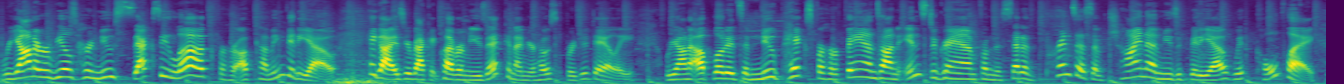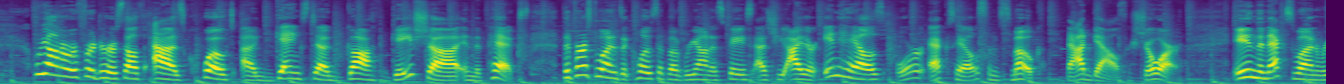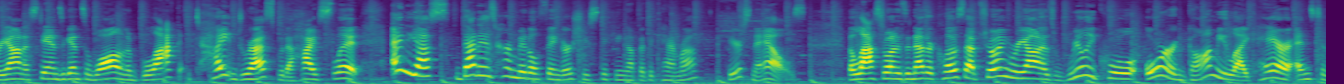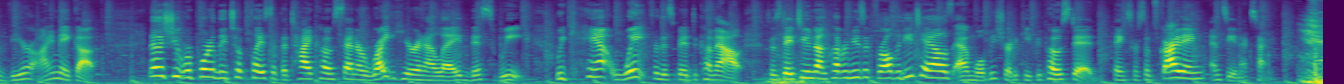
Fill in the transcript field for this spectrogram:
Rihanna reveals her new sexy look for her upcoming video. Hey guys, you're back at Clevver Music, and I'm your host, Bridget Daly. Rihanna uploaded some new pics for her fans on Instagram from the set of Princess of China music video with Coldplay. Rihanna referred to herself as, quote, a gangsta goth geisha in the pics. The first one is a close up of Rihanna's face as she either inhales or exhales some smoke. Bad gal for sure. In the next one, Rihanna stands against a wall in a black, tight dress with a high slit. And yes, that is her middle finger she's sticking up at the camera. Fierce nails. The last one is another close up showing Rihanna's really cool origami like hair and severe eye makeup. Now, the shoot reportedly took place at the Taiko Center right here in LA this week. We can't wait for this vid to come out. So stay tuned on Clevver Music for all the details, and we'll be sure to keep you posted. Thanks for subscribing, and see you next time.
